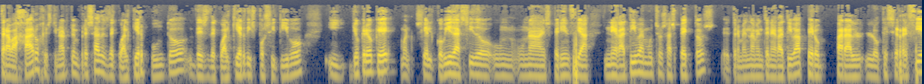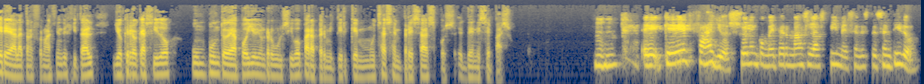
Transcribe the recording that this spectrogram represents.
trabajar o gestionar tu empresa desde cualquier punto, desde cualquier dispositivo. Y yo creo que, bueno, si el COVID ha sido una experiencia negativa en muchos aspectos, eh, tremendamente negativa, pero para lo que se refiere a la transformación digital, yo creo que ha sido un punto de apoyo y un revulsivo para permitir que muchas empresas pues, den ese paso. Eh, ¿Qué fallos suelen cometer más las pymes en este sentido?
